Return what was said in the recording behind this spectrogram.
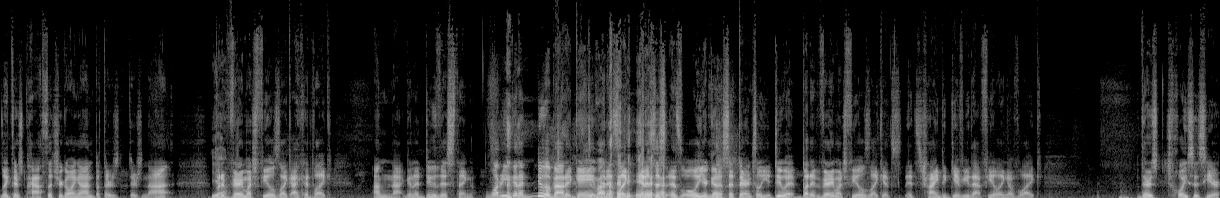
like there's paths that you're going on but there's there's not. Yeah. but it very much feels like i could like i'm not gonna do this thing. What are you gonna do about it game? About and it's like and it's just it's well you're gonna sit there until you do it but it very much feels like it's it's trying to give you that feeling of like there's choices here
